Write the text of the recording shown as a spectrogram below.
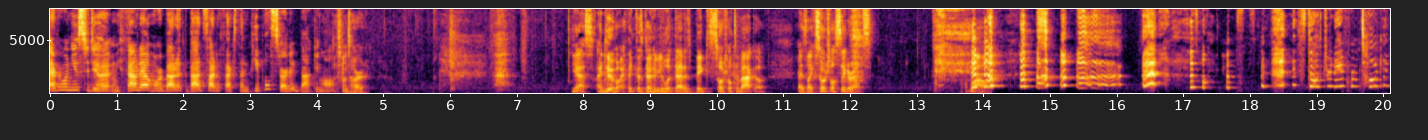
Everyone used to do it, and we found out more about it, the bad side effects, then people started backing off. This one's hard. Yes, I do. I think it's going to be looked at as big social tobacco, as like social cigarettes. Wow. That's all I'm gonna say. It stopped Rene from talking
